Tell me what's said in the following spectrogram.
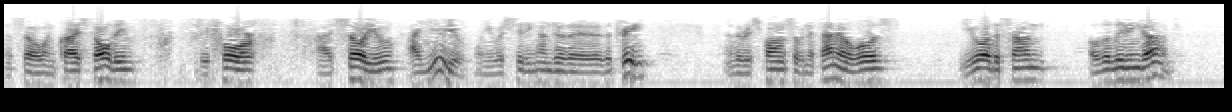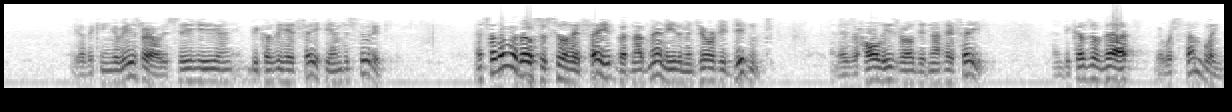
And so when Christ told him, "Before I saw you, I knew you," when you were sitting under the the tree, and the response of Nathanael was, "You are the Son of the living God. You're the King of Israel. You see, he, because he had faith, he understood it. And so there were those who still had faith, but not many. The majority didn't. And as a whole, Israel did not have faith. And because of that, they were stumbling.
